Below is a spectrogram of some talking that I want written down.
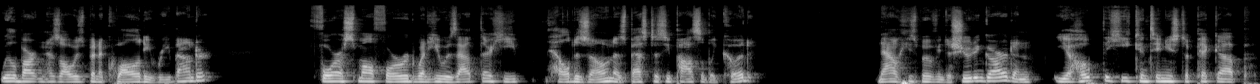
Will Barton has always been a quality rebounder. For a small forward, when he was out there, he held his own as best as he possibly could. Now he's moving to shooting guard, and you hope that he continues to pick up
